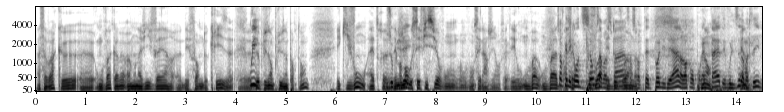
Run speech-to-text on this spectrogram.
à savoir que euh, on va quand même, à mon avis, vers euh, des formes de crise euh, Oui. de plus en plus importantes et qui vont être des moments où ces fissures vont, vont, vont s'élargir en fait. Ouais. Et on va, on va. Sauf que les fait, conditions ça va se faire, devoir ça sera peut-être pas l'idéal, alors qu'on pourrait peut-être, et vous le dites dans non. votre livre,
